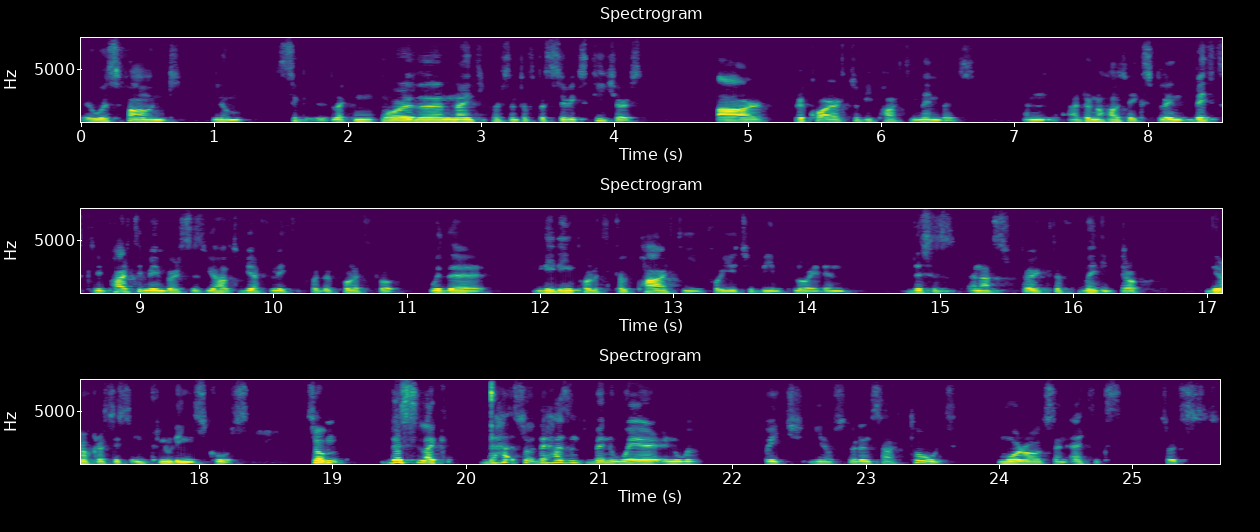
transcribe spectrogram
it was found, you know, like more than 90% of the civics teachers are required to be party members. And I don't know how to explain. Basically, party members is you have to be affiliated for the political with the leading political party for you to be employed. And this is an aspect of many bureaucracies, including schools. So this like so there hasn't been where in which you know students are taught morals and ethics. So it's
